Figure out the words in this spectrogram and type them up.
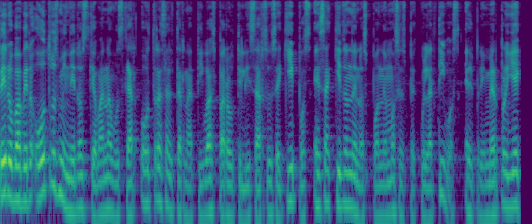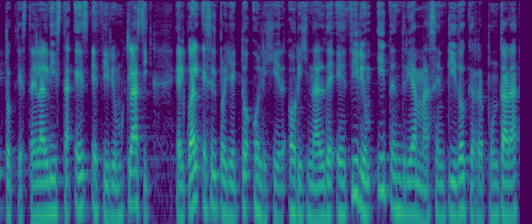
pero va a haber otros mineros que van a buscar otras alternativas para utilizar sus equipos. Es aquí donde nos ponemos especulativos. El primer proyecto que está en la lista es Ethereum Classic, el cual es el proyecto original de Ethereum y tendría más sentido que repuntara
